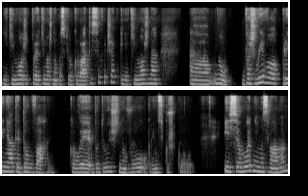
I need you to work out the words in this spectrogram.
які можуть, про які можна поспілкуватися хоча б, і які можна, ну, важливо прийняти до уваги, коли будуєш нову українську школу. І сьогодні ми з вами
